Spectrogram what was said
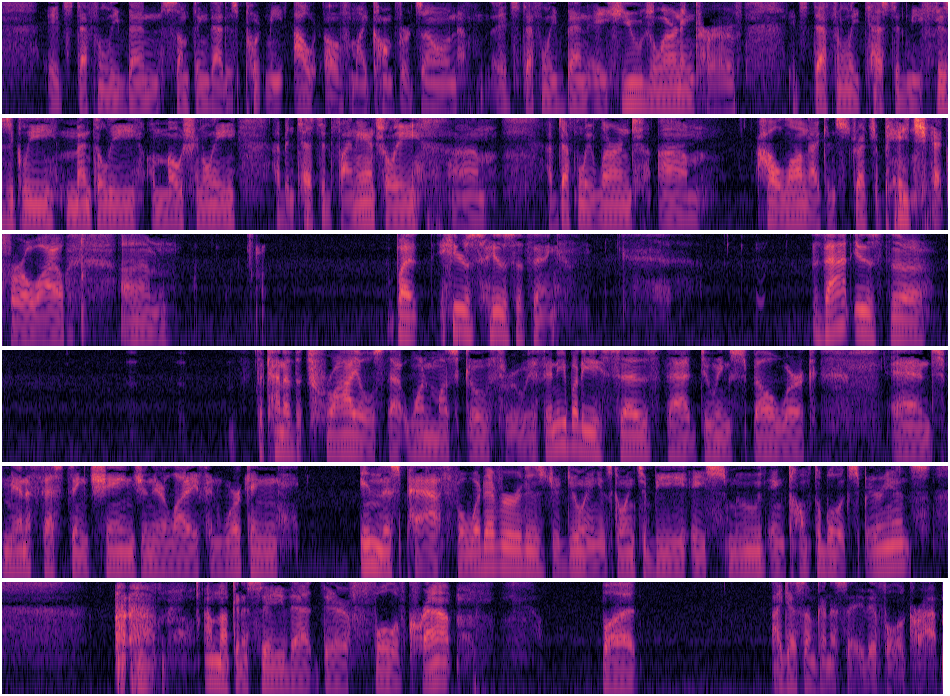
It's definitely been something that has put me out of my comfort zone. It's definitely been a huge learning curve. It's definitely tested me physically, mentally, emotionally. I've been tested financially. Um, I've definitely learned um, how long I can stretch a paycheck for a while. Um, but here's here's the thing. that is the the kind of the trials that one must go through. If anybody says that doing spell work and manifesting change in their life and working in this path for whatever it is you're doing it's going to be a smooth and comfortable experience. I'm not going to say that they're full of crap, but I guess I'm going to say they're full of crap.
